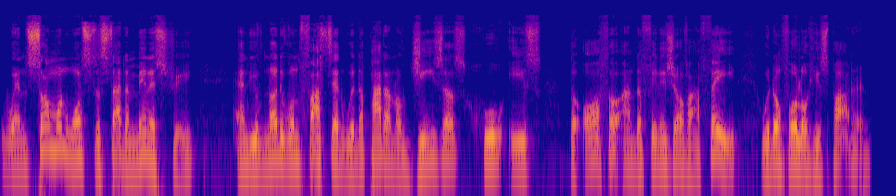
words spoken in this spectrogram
when someone wants to start a ministry and you've not even fasted with the pattern of Jesus, who is the author and the finisher of our faith, we don't follow his pattern.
